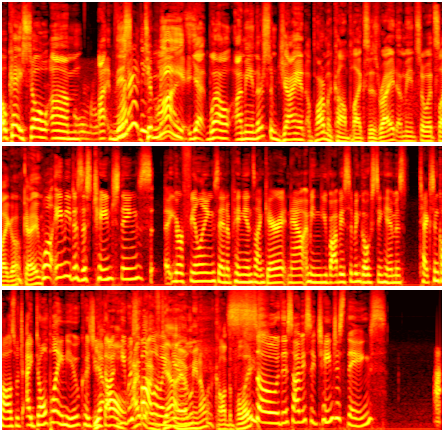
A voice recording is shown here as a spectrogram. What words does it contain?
okay, so um, I, this What are the to me, yeah. Well, I mean, there's some giant apartment complexes, right? I mean, so it's like, okay, Well, Amy, does this change things, uh, your feelings and opinions on Garrett now? I mean, you've obviously been ghosting him as texts and calls, which I don't blame you because you yeah. thought oh, he was I would've- following yeah, you. I mean, I would have called the police. So this obviously changes things. I'm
